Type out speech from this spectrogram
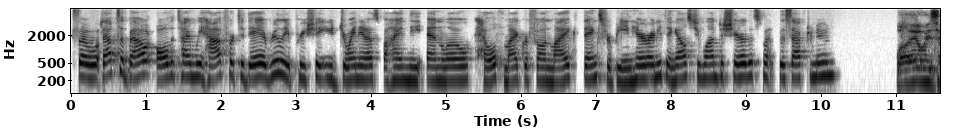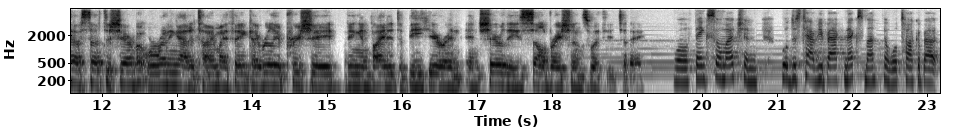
So that's about all the time we have for today. I really appreciate you joining us behind the Enloe Health microphone, Mike. Thanks for being here. Anything else you wanted to share this this afternoon? Well, I always have stuff to share, but we're running out of time, I think. I really appreciate being invited to be here and, and share these celebrations with you today. Well, thanks so much. And we'll just have you back next month and we'll talk about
